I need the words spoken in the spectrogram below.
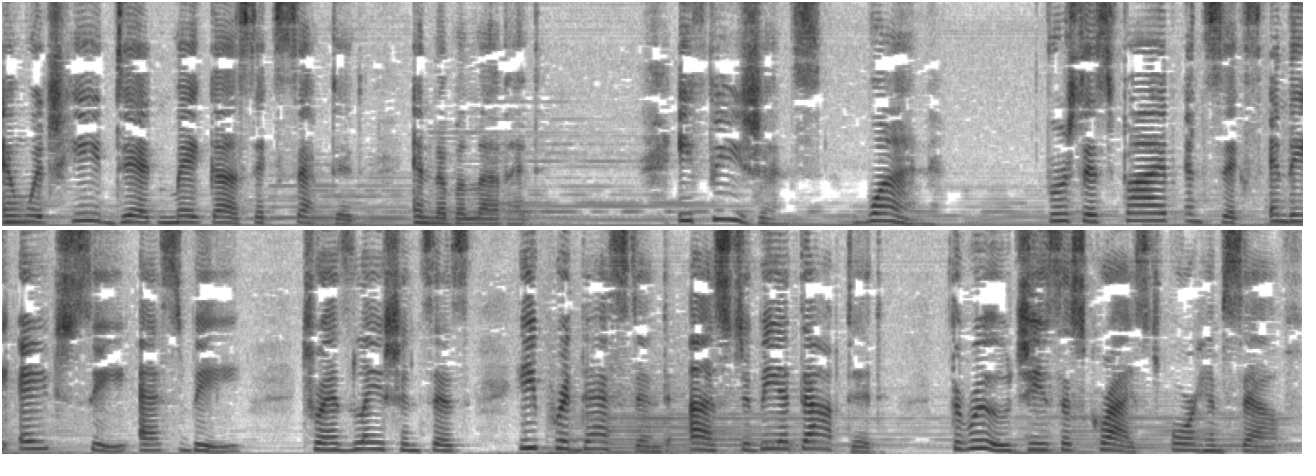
in which he did make us accepted in the beloved. Ephesians 1 verses 5 and 6 in the HCSB translation says, He predestined us to be adopted through Jesus Christ for himself,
